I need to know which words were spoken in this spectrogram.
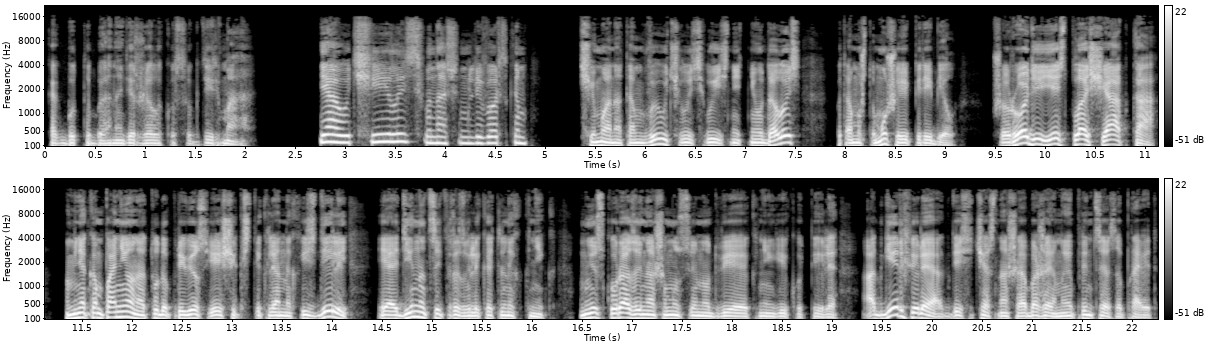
как будто бы она держала кусок дерьма. «Я училась в нашем Ливорском...» Чему она там выучилась, выяснить не удалось, потому что муж ее перебил. «В Широде есть площадка. У меня компаньон оттуда привез ящик стеклянных изделий и одиннадцать развлекательных книг. Мы с Куразой нашему сыну две книги купили. От Гирфеля, где сейчас наша обожаемая принцесса правит,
